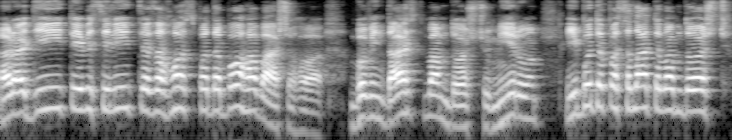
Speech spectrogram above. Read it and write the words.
Радійте, і веселіться за Господа Бога вашого, бо Він дасть вам дощ у міру, і буде посилати вам дощ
